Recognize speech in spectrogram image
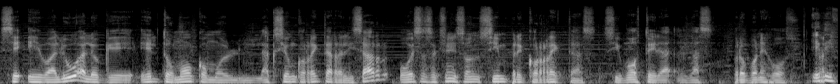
se evalúa lo que él tomó como la acción correcta a realizar o esas acciones son siempre correctas si vos te la- las propones vos. Es, dif-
